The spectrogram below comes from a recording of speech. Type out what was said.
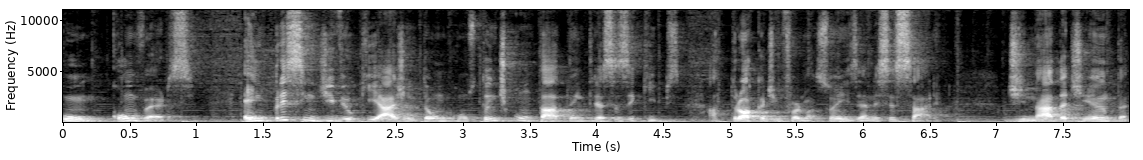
1. Um, converse. É imprescindível que haja então um constante contato entre essas equipes. A troca de informações é necessária. De nada adianta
